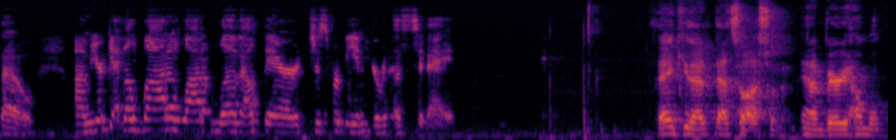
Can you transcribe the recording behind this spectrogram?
So um, you're getting a lot, a lot of love out there just for being here with us today. Thank you. That that's awesome, and I'm very humbled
